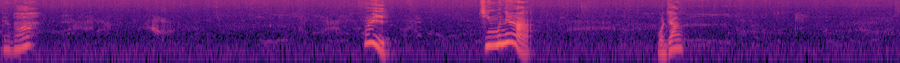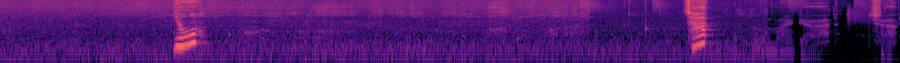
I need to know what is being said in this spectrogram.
เดี๋ยวนะ เฮ้ย จริงมั้ยเนี่ย Oh my God, Chuck!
